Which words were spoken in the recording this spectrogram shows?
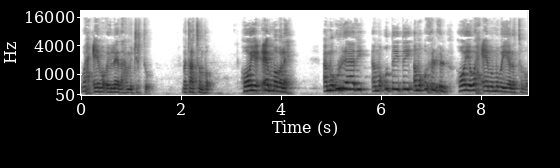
wax ceebo ay leedaha ma jirto. Bataatanba hooyo ceeb maba leh. Ama u raadi ama u dayday ama u xulxul hooyo wax ceeba maba yeelataba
